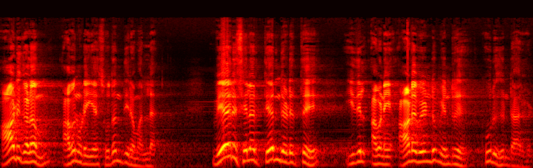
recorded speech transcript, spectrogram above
ஆடுகளம் அவனுடைய சுதந்திரம் அல்ல வேறு சிலர் தேர்ந்தெடுத்து இதில் அவனை ஆட வேண்டும் என்று கூறுகின்றார்கள்.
